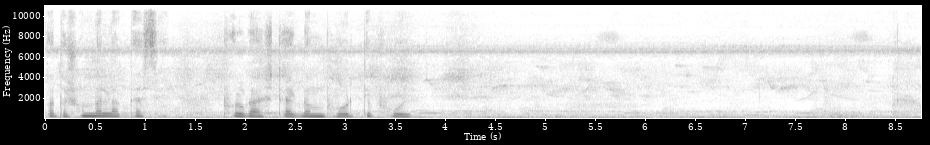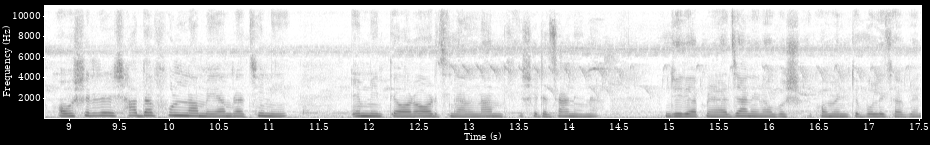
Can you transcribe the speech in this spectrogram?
কত সুন্দর লাগতেছে। ফুল গাছটা একদম ভর্তি ফুল। অবশ্যই সাদা ফুল নামে আমরা চিনি, এমনিতে ওর অরিজিনাল নাম কি সেটা জানি না। যদি আপনারা জানেন, অবশ্যই কমেন্টে বলে যাবেন।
